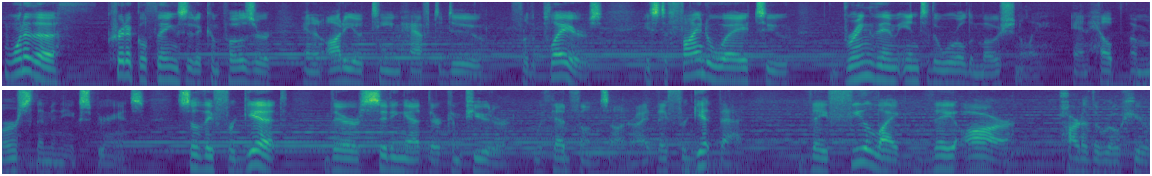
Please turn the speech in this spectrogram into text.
One of the critical things that a composer and an audio team have to do for the players is to find a way to bring them into the world emotionally and help immerse them in the experience so they forget they're sitting at their computer with headphones on, right? They forget that. They feel like they are part of the Rohirrim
